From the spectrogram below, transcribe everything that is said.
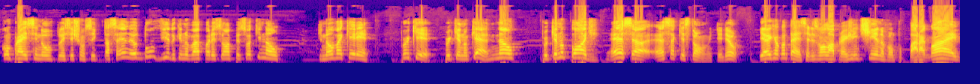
comprar esse novo PlayStation 5 que tá saindo? Eu duvido que não vai aparecer uma pessoa que não. Que não vai querer. Por quê? Porque não quer? Não. Porque não pode. Essa, essa é a questão, entendeu? E aí o que acontece? Eles vão lá pra Argentina, vão pro Paraguai,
